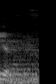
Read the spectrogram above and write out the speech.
Yeah.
